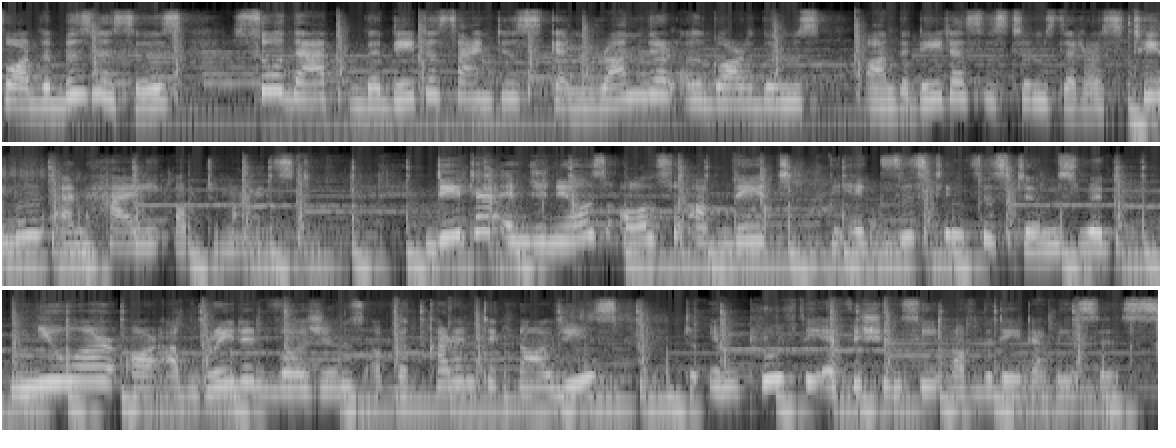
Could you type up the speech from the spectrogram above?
for the businesses so that the data scientists can run their algorithms on the data systems that are stable and highly optimized. Data engineers also update the existing systems with newer or upgraded versions of the current technologies to improve the efficiency of the databases.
